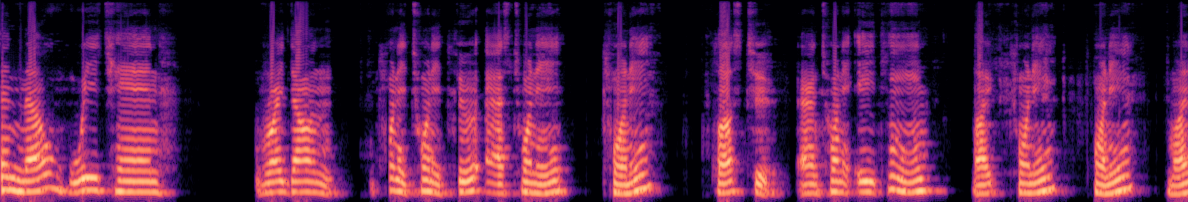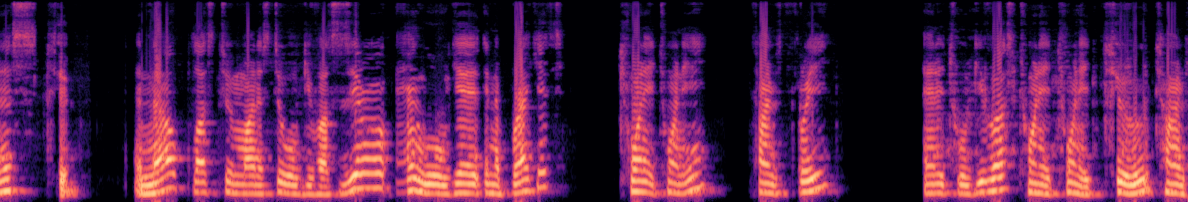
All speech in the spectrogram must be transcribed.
And now we can write down 2022 as 2020 plus 2 and 2018 like 2020 minus 2 and now plus 2 minus 2 will give us 0 and we'll get in the bracket 2020 times 3 and it will give us 2022 times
